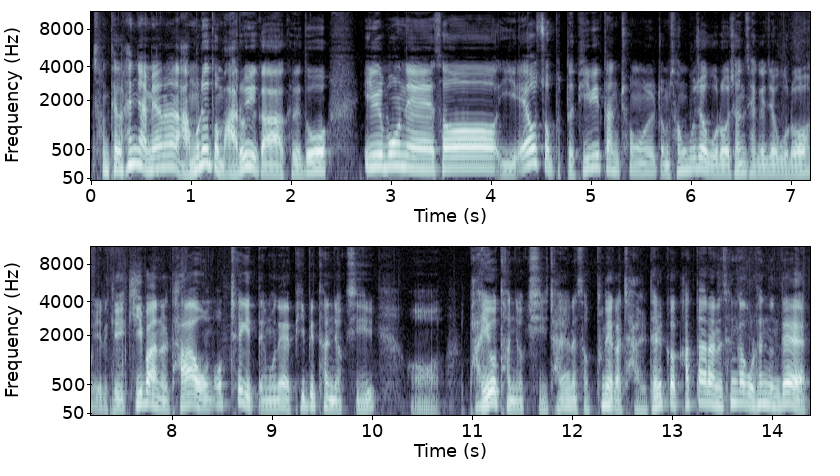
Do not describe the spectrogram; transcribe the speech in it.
선택을 했냐면은 아무래도 마루이가 그래도 일본에서 이 에어소프트 비비탄 총을 좀 선구적으로 전 세계적으로 이렇게 기반을 닿아온 업체이기 때문에 비비탄 역시 어 바이오탄 역시 자연에서 분해가 잘 될 것 같다라는 생각을 했는데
